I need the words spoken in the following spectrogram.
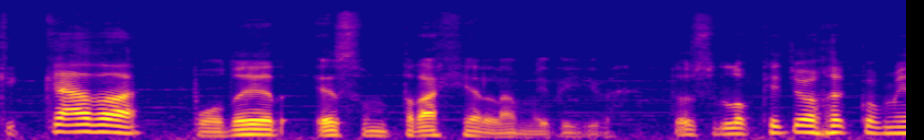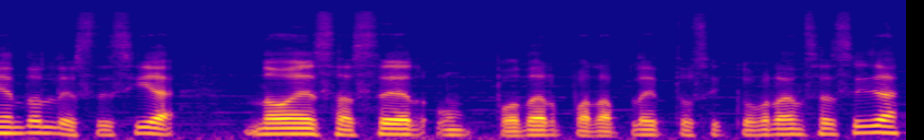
que cada poder es un traje a la medida. Entonces lo que yo recomiendo, les decía, no es hacer un poder para pleitos y cobranzas y ya,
